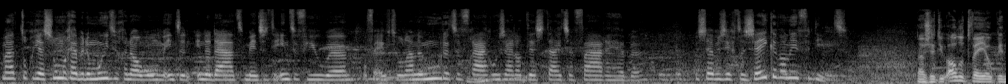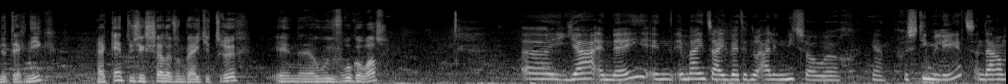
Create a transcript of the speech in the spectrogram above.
Maar toch, ja, sommigen hebben de moeite genomen om inderdaad mensen te interviewen... of eventueel aan hun moeder te vragen hoe zij dat destijds ervaren hebben. Dus ze hebben zich er zeker wel in verdiept. Nou zit u alle twee ook in de techniek. Herkent u zichzelf een beetje terug in uh, hoe u vroeger was? Uh, ja en nee. In, in mijn tijd werd het nu eigenlijk niet zo uh, ja, gestimuleerd. En daarom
